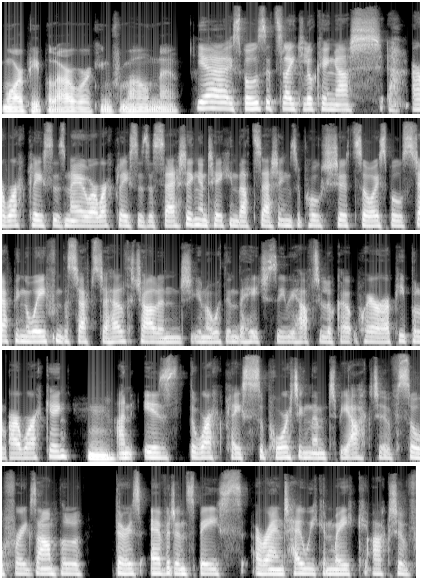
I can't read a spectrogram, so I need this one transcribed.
more people are working from home now. Yeah, I suppose it's like looking at our workplaces now. Our workplace is a setting and taking that settings approach to it. So I suppose stepping away from the Steps to Health challenge, you know, within the HSE, we have to look at where our people are working mm. and is the workplace supporting them to be active. So, for example, there's evidence base around how we can make active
